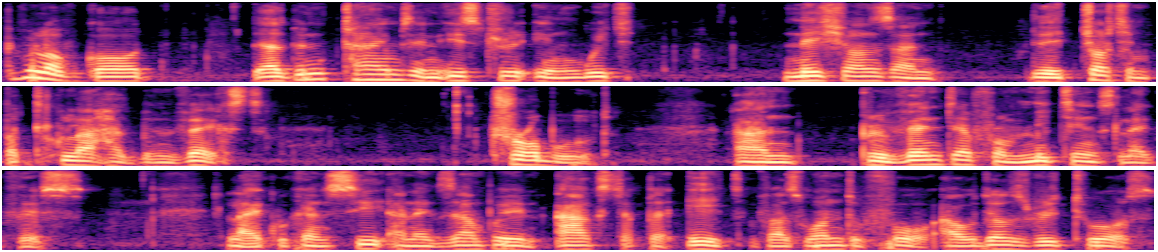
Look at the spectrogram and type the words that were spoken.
People of God, there has been times in history in which nations and the church in particular has been vexed, troubled, and prevented from meetings like this. Like we can see an example in Acts chapter 8, verse 1 to 4. I will just read to us.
